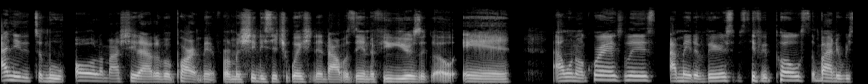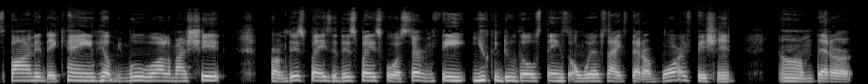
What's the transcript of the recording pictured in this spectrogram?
I needed to move all of my shit out of apartment from a shitty situation that I was in a few years ago. And I went on Craigslist. I made a very specific post. Somebody responded. They came, helped me move all of my shit from this place to this place for a certain fee. You can do those things on websites that are more efficient, um, that are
